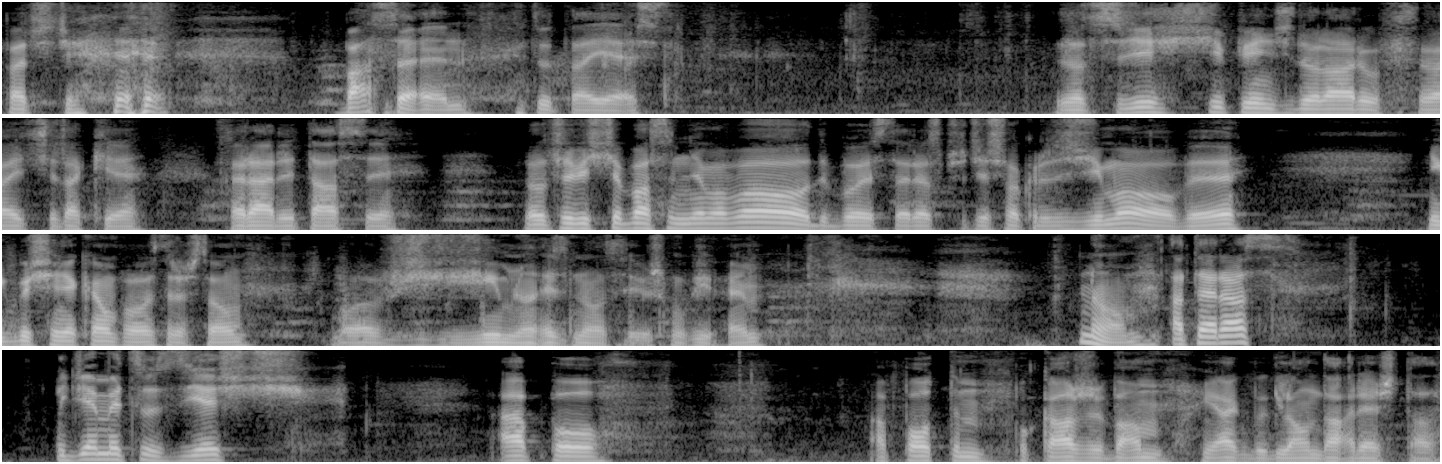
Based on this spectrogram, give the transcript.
patrzcie, basen tutaj jest. Za 35 dolarów, słuchajcie, takie rarytasy. No oczywiście basen nie ma wody, bo jest teraz przecież okres zimowy. Nikt by się nie kąpał zresztą, bo zimno jest w nocy, już mówiłem. No, a teraz idziemy coś zjeść, a po a potem pokażę wam jak wygląda reszta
